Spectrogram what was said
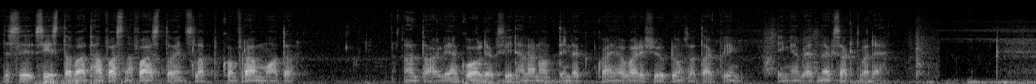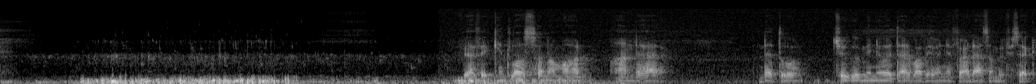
Det sista var att han fastnade fast och inte slapp kom framåt. Och antagligen koldioxid eller någonting. Det kan ju ha varit sjukdomsattack. Ingen vet nu exakt vad det är. Jag fick inte loss honom och han, han det här. Det tog 20 minuter var vi ungefär där som vi försökte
